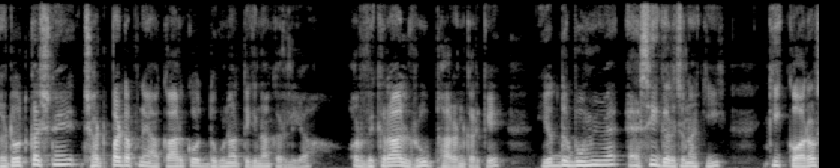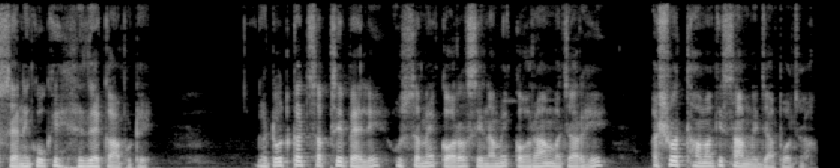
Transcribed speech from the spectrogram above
घटोत्कच ने झटपट अपने आकार को दुगुना तिगुना कर लिया और विकराल रूप धारण करके युद्धभूमि में ऐसी गर्जना की कि कौरव सैनिकों के हृदय काँप उठे। घटोत्कच सबसे पहले उस समय कौरव सेना में कोहराम मचा रहे अश्वत्थामा के सामने जा पहुँचा।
